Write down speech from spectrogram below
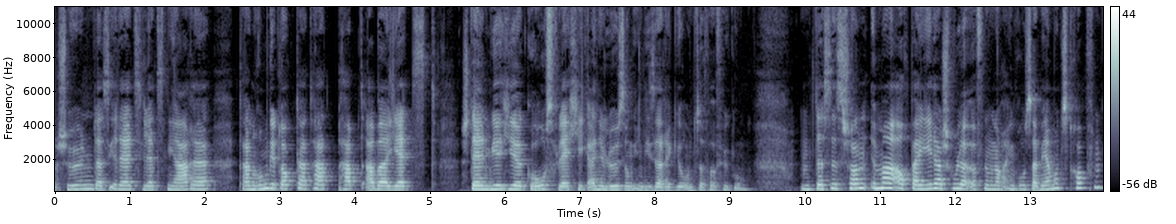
schön, dass ihr da jetzt die letzten Jahre dran rumgedoktert hat, habt, aber jetzt stellen wir hier großflächig eine Lösung in dieser Region zur Verfügung. Und das ist schon immer auch bei jeder Schuleröffnung noch ein großer Wermutstropfen.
